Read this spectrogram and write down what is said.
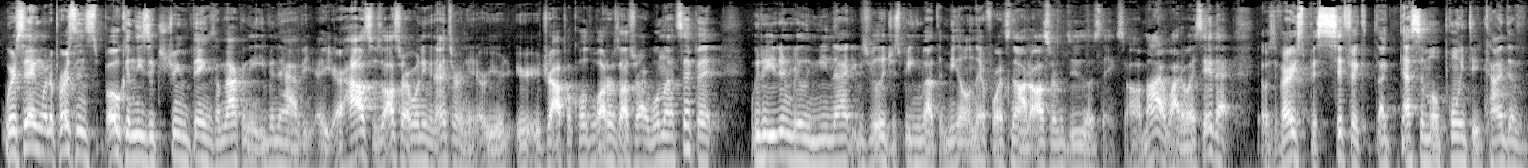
we're saying when a person spoke in these extreme things, I'm not going to even have your house is also I won't even enter in it, or your, your, your drop of cold water is also I will not sip it. We, he didn't really mean that. He was really just speaking about the meal, and therefore it's not also to do those things. So, oh my, why do I say that? It was a very specific, like decimal pointed kind of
